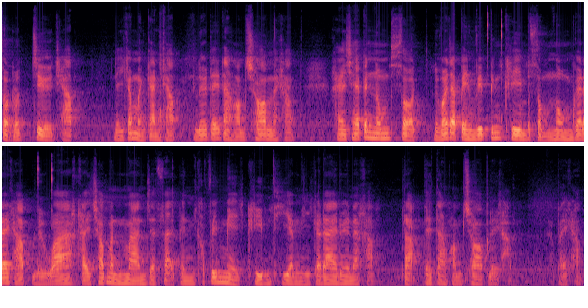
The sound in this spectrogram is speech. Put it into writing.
สดรสจืดครับ นี่ก็เหมือนกันครับ เลือกได้ตามความชอบนะครับ ใครใช้เป็นนมสด หรือว่าจะเป็นวิปปิ้งครีมผสมนมก็ได้ครับ หรือว่าใครชอบมันๆจะใส่เป็น Coffee Mate ครีมเทียมนี้ก็ได้ด้วยนะครับ ปรับได้ตามความชอบเลยครับ ไปครับ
